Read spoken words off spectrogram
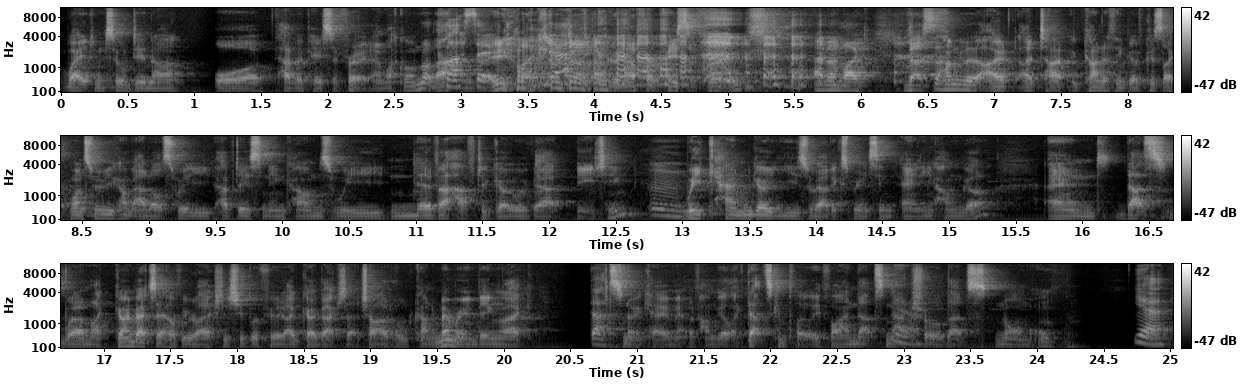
wait until dinner or have a piece of fruit. And I'm like, well, I'm not that Classic. hungry. Like, I'm not hungry enough for a piece of fruit. And I'm like, that's the hunger that I, I t- kind of think of because, like, once we become adults, we have decent incomes, we never have to go without eating. Mm. We can go years without experiencing any hunger. And that's where I'm like, going back to a healthy relationship with food, I go back to that childhood kind of memory and being like, that's an okay amount of hunger. Like, that's completely fine. That's Yeah. natural. That's normal. Yeah,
